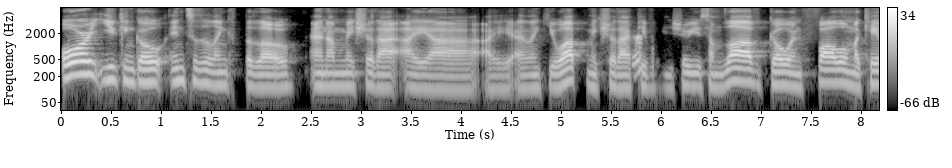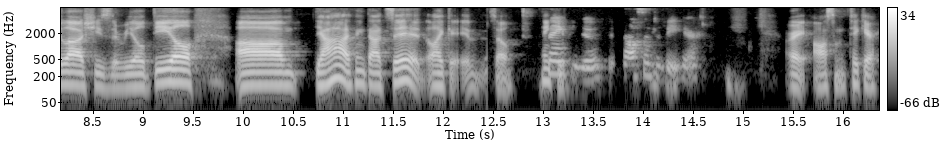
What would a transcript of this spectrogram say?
or you can go into the link below and I'll make sure that I, uh, I, I link you up, make sure that sure. people can show you some love, go and follow Makaylah. She's the real deal. Um, yeah, I think that's it. Like, so thank, thank you. you. It's awesome to be here. All right. Awesome. Take care.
